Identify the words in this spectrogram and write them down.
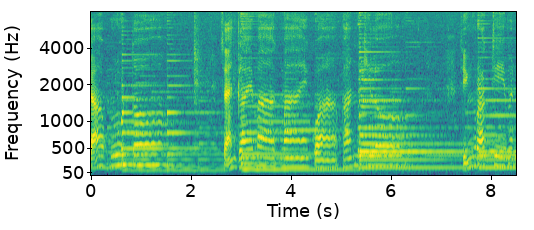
ดาวพลูโต แสนไกลมากมายกว่าพันกิโล ทิ้งรักที่มัน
